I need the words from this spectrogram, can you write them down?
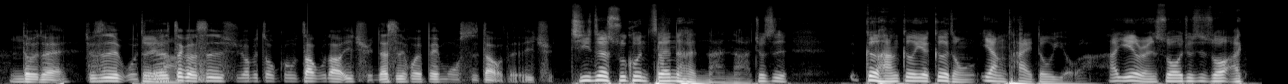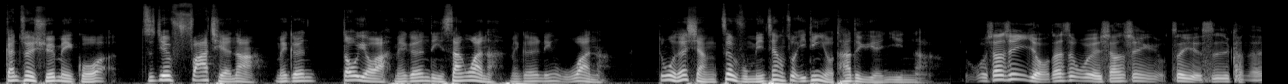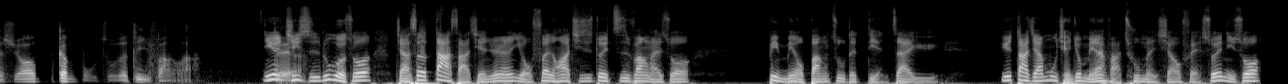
嗯、对不对？就是我觉得这个是需要被照顾照顾到一群，但是会被漠视到的一群。其实这纾困真的很难啊，就是各行各业各种样态都有啦。啊，也有人说，就是说啊，干脆学美国，直接发钱啊，每个人都有啊，每个人领三万啊，每个人领五万啊。我在想，政府没这样做，一定有它的原因呐、啊。我相信有，但是我也相信这也是可能需要更补足的地方啦。因为其实如果说假设大撒钱，人人有份的话，其实对资方来说并没有帮助的点在于，因为大家目前就没办法出门消费，所以你说，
